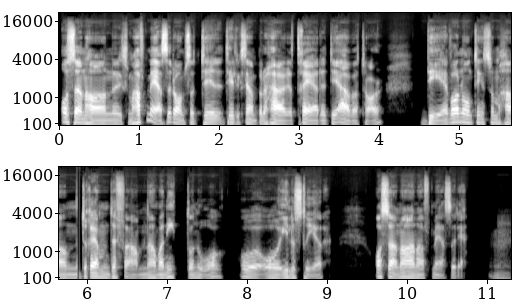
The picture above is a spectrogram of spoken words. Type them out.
Och sen har han liksom haft med sig dem, så till, till exempel det här trädet i Avatar, det var någonting som han drömde fram när han var 19 år och, och illustrerade. Och sen har han haft med sig det. Mm.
